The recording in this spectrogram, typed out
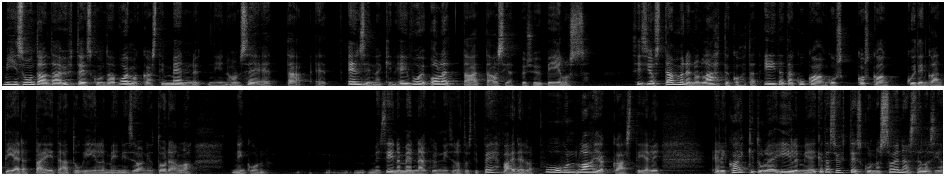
mihin suuntaan tämä yhteiskunta on voimakkaasti mennyt, niin on se, että, että ensinnäkin ei voi olettaa, että asiat pysyy piilossa. Siis jos tämmöinen on lähtökohta, että ei tätä kukaan koskaan kuitenkaan tiedä tai ei tämä tule ilmi, niin se on jo todella, niin kuin, me siinä mennään kyllä niin sanotusti pehva edellä puuhun lahjakkaasti, eli, eli kaikki tulee ilmi, eikä tässä yhteiskunnassa ole enää sellaisia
